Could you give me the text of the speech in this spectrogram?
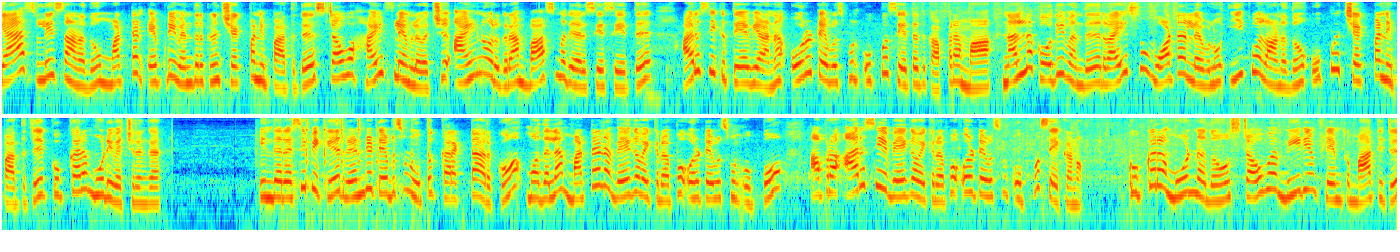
கேஸ் ரிலீஸ் ஆனதும் மட்டன் எப்படி வெந்திருக்குன்னு செக் பண்ணி பார்த்துட்டு ஸ்டவ் ஹை ஃப்ளேமில் வச்சு ஐநூறு கிராம் பாஸ்மதி அரிசியை சேர்த்து அரிசிக்கு தேவையான ஒரு டேபிள் ஸ்பூன் உப்பு சேர்த்ததுக்கு அப்புறமா நல்ல கொதி வந்து ரைஸும் வாட்டர் லெவலும் ஈக்குவல் ஆனதும் உப்பு செக் பண்ணி பார்த்துட்டு குக்கரை மூடி வச்சுருங்க. இந்த ரெசிபிக்கு ரெண்டு டேபிள் ஸ்பூன் உப்பு கரெக்டாக இருக்கும். முதல்ல மட்டனை வேக வைக்கிறப்போ ஒரு டேபிள் ஸ்பூன் உப்பும் அப்புறம் அரிசியை வேக வைக்கிறப்போ ஒரு டேபிள் ஸ்பூன் உப்பும் சேர்க்கணும். குக்கரை மூடினதும் ஸ்டவ்வை மீடியம் ஃப்ளேம்க்கு மாற்றிட்டு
